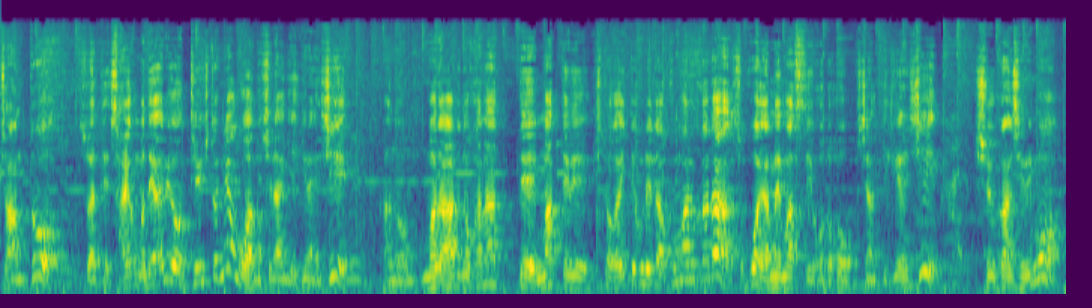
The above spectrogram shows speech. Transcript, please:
ちゃんとそうやって最後までやるよっていう人にはお詫びしなきゃいけないし、あのまだあるのかなって待ってる人がいてくれたら困るからそこはやめますっていうことを報告しなきゃいけないし、週刊誌にも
